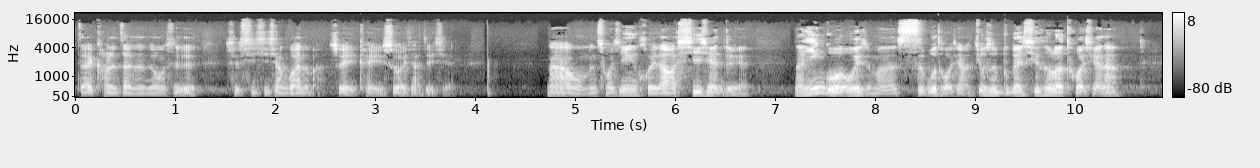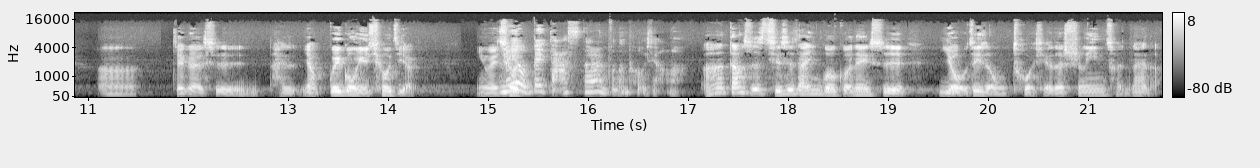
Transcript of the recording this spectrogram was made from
在抗日战争中是。是息息相关的嘛，所以可以说一下这些。那我们重新回到西线这边，那英国为什么死不投降，就是不跟希特勒妥协呢？嗯，这个是还是要归功于丘吉尔，因为没有被打死，当然不能投降了。啊，当时其实，在英国国内是有这种妥协的声音存在的。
